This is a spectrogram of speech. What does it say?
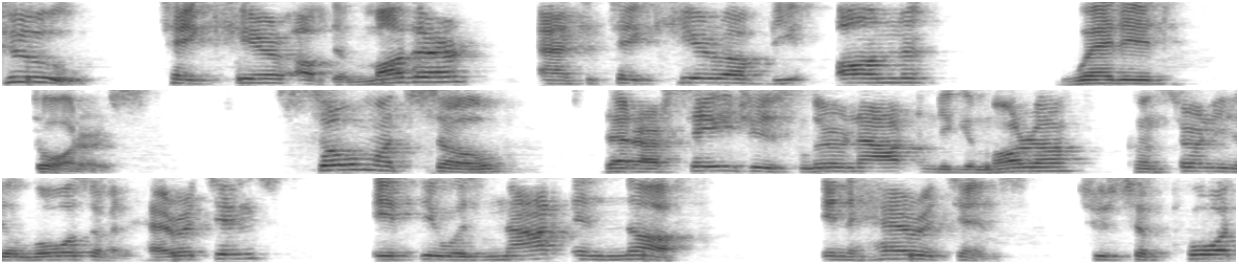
to take care of the mother and to take care of the unwedded daughters. So much so that our sages learn out in the Gemara concerning the laws of inheritance. If there was not enough inheritance to support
